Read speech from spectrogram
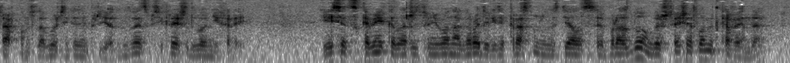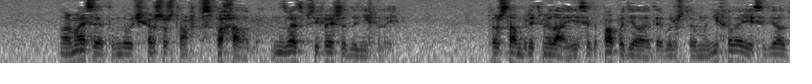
травка, он сюда больше никогда не придет. Это называется психрейши до нихалей. Если эта скамейка ложится у него на огороде, где как раз нужно сделать борозду, он говорит, что я сейчас ломит кавен, да? Нормально, это очень хорошо, что там спахало бы. Это называется психреша до нихалей. То же самое бритмила. Если это папа делает, я говорю, что ему нихалей. Если делает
